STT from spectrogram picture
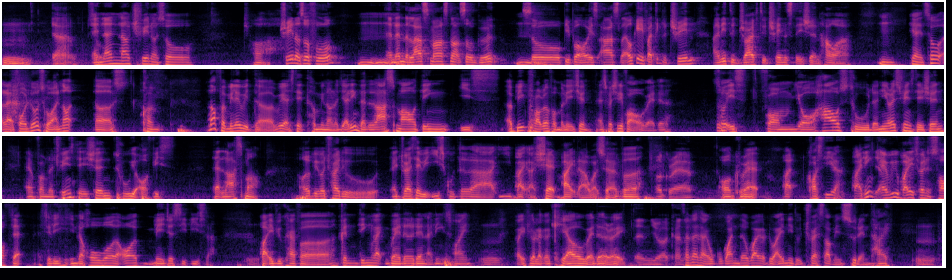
Mm, yeah. So And then now train also. Oh, train also full. And then the last mile's not so good. So people always ask like, okay, if I take the train, I need to drive to train station. How ah? Mm. Yeah, so like for those who are not uh com- not familiar with the real estate terminology, I think the last mile thing is a big problem for Malaysian, especially for our weather. So it's from your house to the nearest train station and from the train station to your office. That last mile. A lot of people try to address it with e-scooter, uh, e-bike, uh, shared bike, uh, whatsoever, Or grab. or Grab. But costly. lah. But I think everybody's trying to solve that actually in the whole world, all major cities. lah. But if you have a Genting like weather, then I think it's fine. But if you're like a KL weather, right? Then you are kind of Sometimes I wonder why do I need to dress up in suit and tie?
